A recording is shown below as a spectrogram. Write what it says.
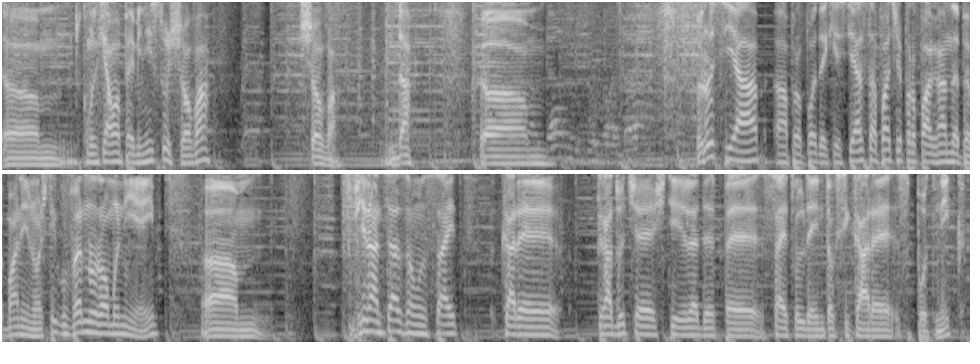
Uh, cum îl cheamă pe ministru? Șova? Șova, da. Uh, Rusia, apropo de chestia asta, face propagandă pe banii noștri. Guvernul României um, finanțează un site care traduce știrile de pe site-ul de intoxicare Sputnik.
